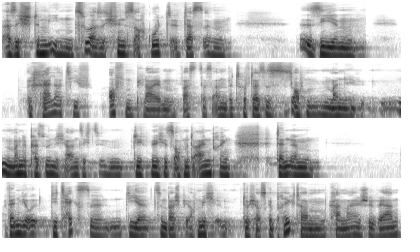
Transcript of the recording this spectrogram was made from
also ich stimme Ihnen zu. Also ich finde es auch gut, dass ähm, Sie ähm, relativ offen bleiben, was das anbetrifft. Also es ist auch meine, meine persönliche Ansicht, die will ich jetzt auch mit einbringen. Denn ähm, wenn wir die Texte, die ja zum Beispiel auch mich ähm, durchaus geprägt haben, Karl May, Jules Verne,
